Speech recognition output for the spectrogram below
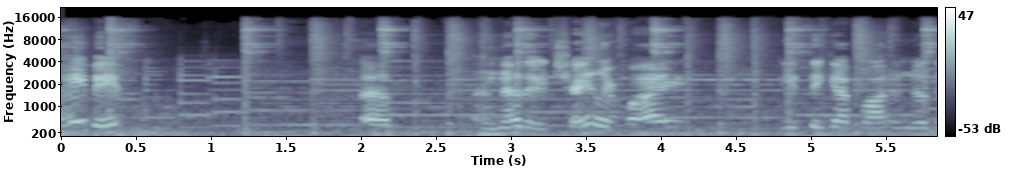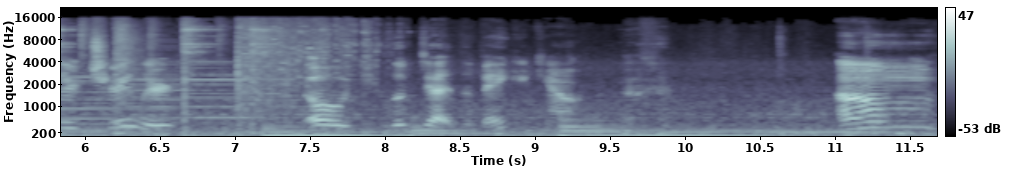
hey, babe. Uh, another trailer. Why do you think I bought another trailer? Oh, you looked at the bank account. um,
